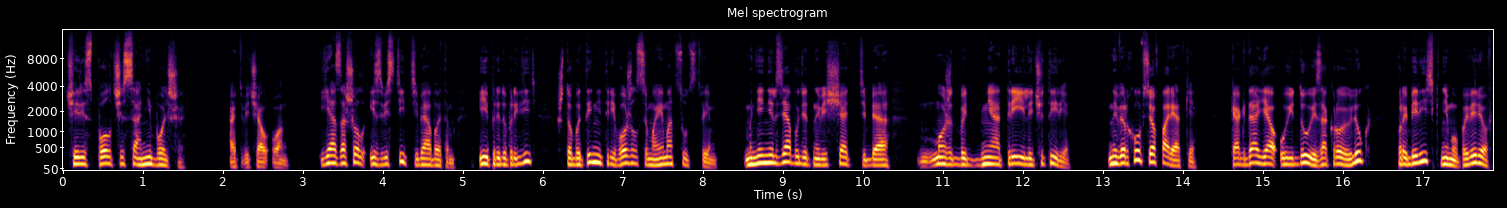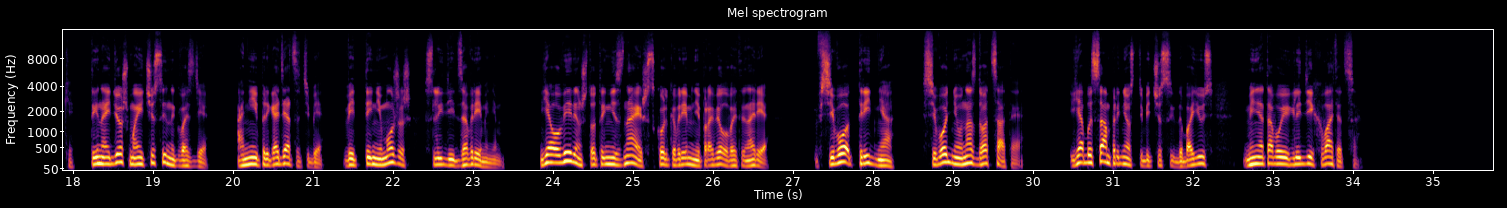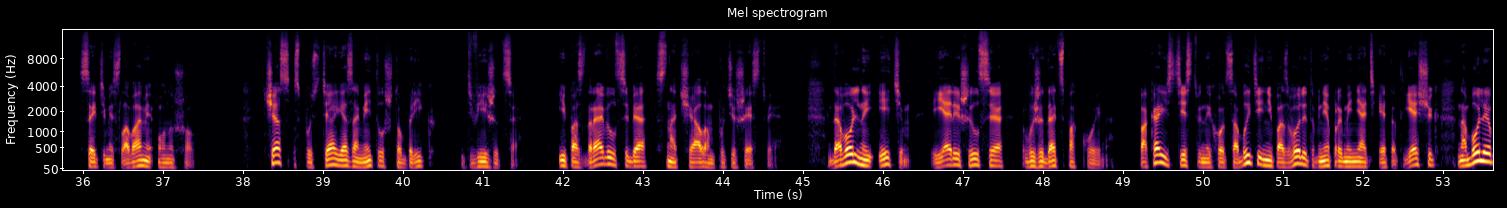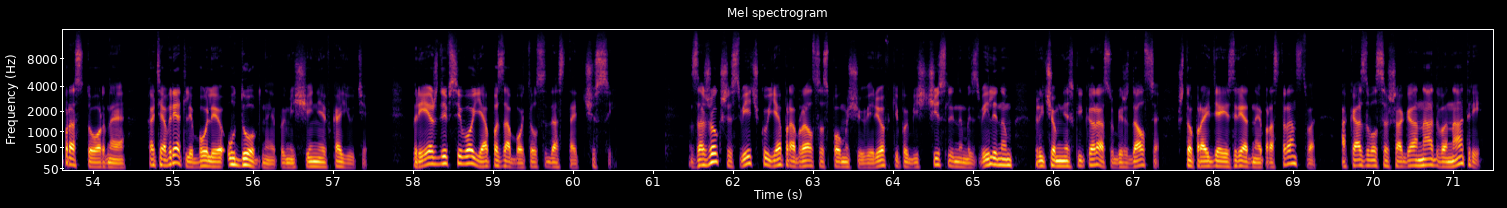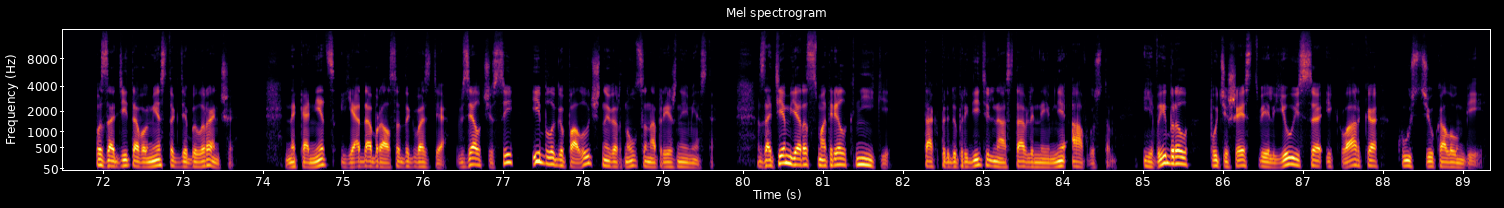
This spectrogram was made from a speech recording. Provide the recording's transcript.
«Через полчаса, не больше», — отвечал он. «Я зашел известить тебя об этом и предупредить, чтобы ты не тревожился моим отсутствием. Мне нельзя будет навещать тебя, может быть, дня три или четыре. Наверху все в порядке. Когда я уйду и закрою люк, Проберись к нему по веревке. Ты найдешь мои часы на гвозде. Они пригодятся тебе, ведь ты не можешь следить за временем. Я уверен, что ты не знаешь, сколько времени провел в этой норе. Всего три дня. Сегодня у нас двадцатое. Я бы сам принес тебе часы, да боюсь, меня того и гляди, хватятся». С этими словами он ушел. Час спустя я заметил, что Брик движется, и поздравил себя с началом путешествия. Довольный этим, я решился выжидать спокойно, пока естественный ход событий не позволит мне променять этот ящик на более просторное, хотя вряд ли более удобное помещение в каюте. Прежде всего я позаботился достать часы. Зажегши свечку, я пробрался с помощью веревки по бесчисленным извилинам, причем несколько раз убеждался, что, пройдя изрядное пространство, оказывался шага на два, на три позади того места, где был раньше. Наконец я добрался до гвоздя, взял часы и благополучно вернулся на прежнее место. Затем я рассмотрел книги, так предупредительно оставленные мне Августом, и выбрал «Путешествие Льюиса и Кларка к устью Колумбии».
